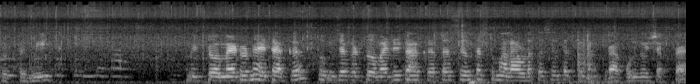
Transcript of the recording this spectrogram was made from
फक्त मीठ. मी टोमॅटो नाही टाकत. तुमच्याकडे टोमॅटो टाकत असेल तर तुम्हाला आवडत असेल तर तुम्ही टाकून घेऊ शकता.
